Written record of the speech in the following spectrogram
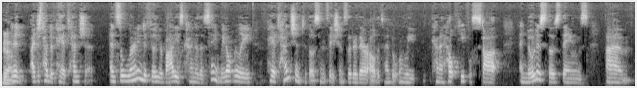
Yeah. And it, I just had to pay attention. And so learning to feel your body is kind of the same. We don't really pay attention to those sensations that are there all the time, but when we kind of help people stop and notice those things, um,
